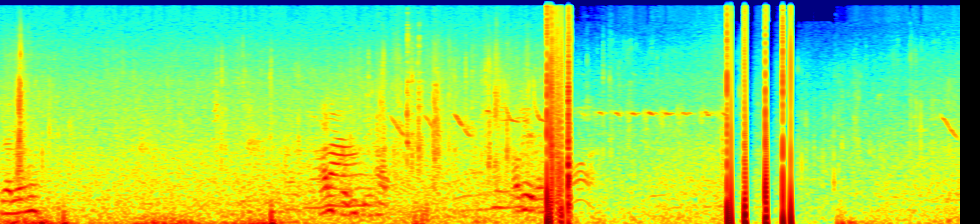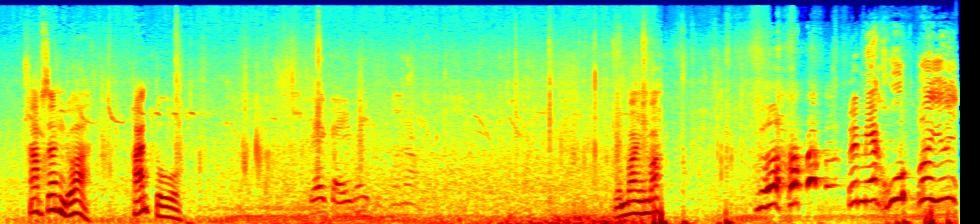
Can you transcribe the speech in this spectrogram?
เคลียร์ลงอันผมสิครับเอาพี่เป็นหมออะนับเส้นด้วยพันตูยายไก่ไม่ถึงมาน้ำเห็นบ่เห็นบ่เฮ้ยแม่ครูเฮ้ยเฮ้ย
